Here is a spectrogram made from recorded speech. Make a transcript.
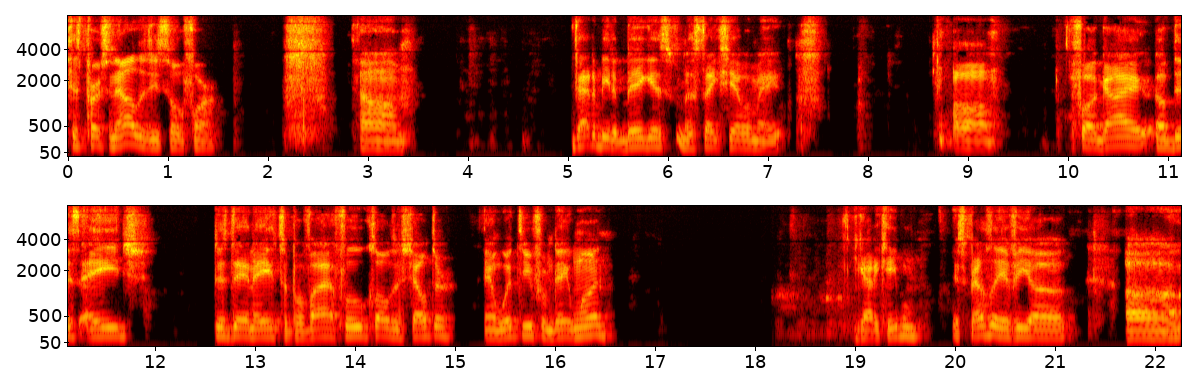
his personality so far. Um, that'd be the biggest mistake she ever made. Um, for a guy of this age, this day and age, to provide food, clothes, and shelter, and with you from day one, you got to keep him, especially if he uh uh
